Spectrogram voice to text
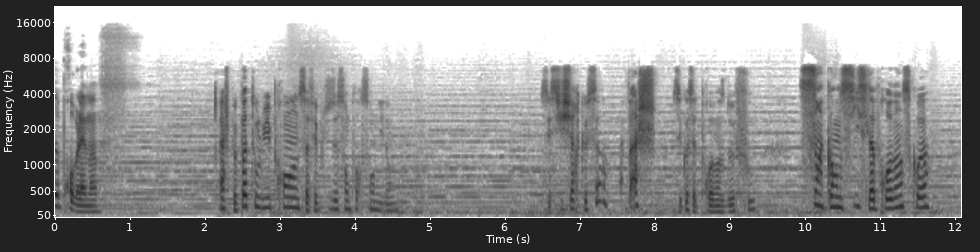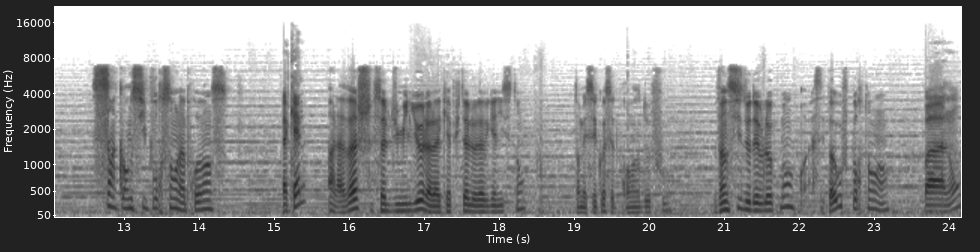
de problème. Ah, je peux pas tout lui prendre, ça fait plus de 100%, dis donc. C'est si cher que ça La vache C'est quoi cette province de fou? 56 la province, quoi? 56% la province Laquelle? Ah la vache, celle du milieu, là, la capitale de l'Afghanistan. Attends, mais c'est quoi cette province de fou? 26 de développement? C'est pas ouf pourtant, hein. Bah non.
